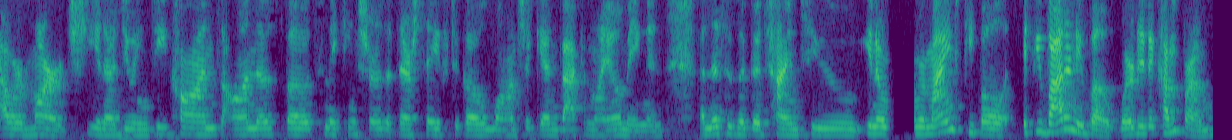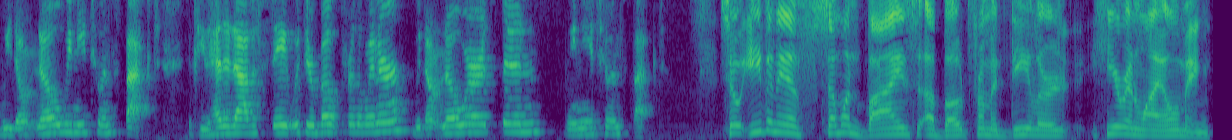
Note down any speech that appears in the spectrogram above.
our March, you know, doing decons on those boats, making sure that they're safe to go launch again back in Wyoming. And and this is a good time to, you know, remind people if you bought a new boat, where did it come from? We don't know. We need to inspect. If you headed out of state with your boat for the winter, we don't know where it's been. We need to inspect. So even if someone buys a boat from a dealer here in Wyoming,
